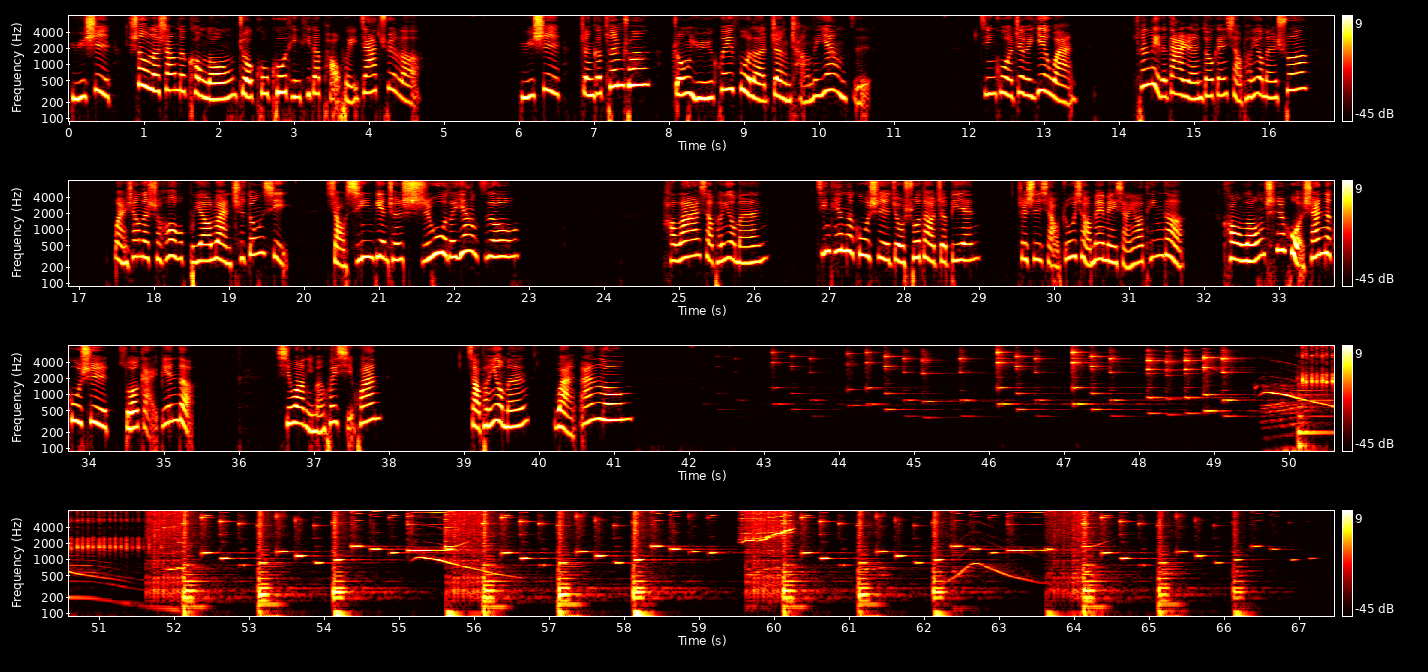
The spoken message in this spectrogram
于是受了伤的恐龙就哭哭啼啼的跑回家去了。于是整个村庄终于恢复了正常的样子。经过这个夜晚，村里的大人都跟小朋友们说：晚上的时候不要乱吃东西，小心变成食物的样子哦。好啦，小朋友们，今天的故事就说到这边。这是小猪小妹妹想要听的恐龙吃火山的故事所改编的，希望你们会喜欢。小朋友们，晚安喽！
